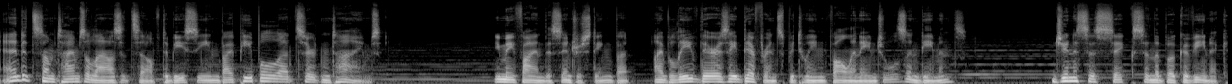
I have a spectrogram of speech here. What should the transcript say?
and it sometimes allows itself to be seen by people at certain times. You may find this interesting, but I believe there is a difference between fallen angels and demons. Genesis 6 and the Book of Enoch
